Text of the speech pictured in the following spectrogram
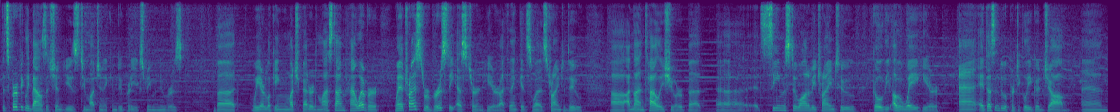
If it's perfectly balanced, it shouldn't use too much and it can do pretty extreme maneuvers. But we are looking much better than last time. However, when it tries to reverse the S-turn here, I think it's what it's trying to do. Uh, I'm not entirely sure, but uh, it seems to want to be trying to go the other way here, and it doesn't do a particularly good job. And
